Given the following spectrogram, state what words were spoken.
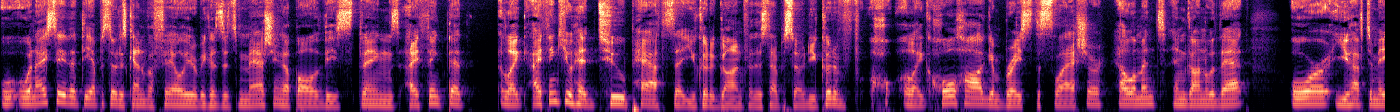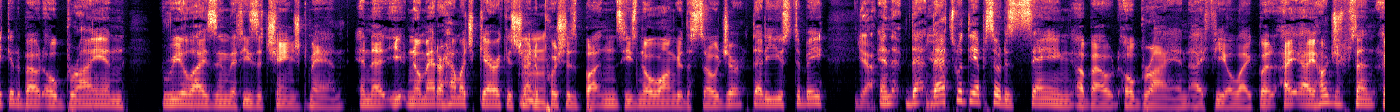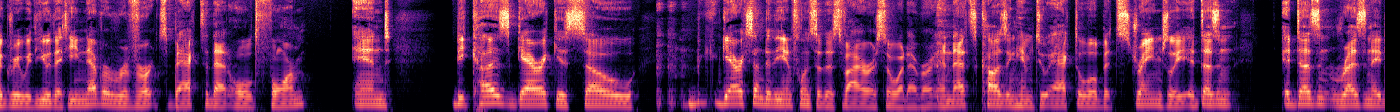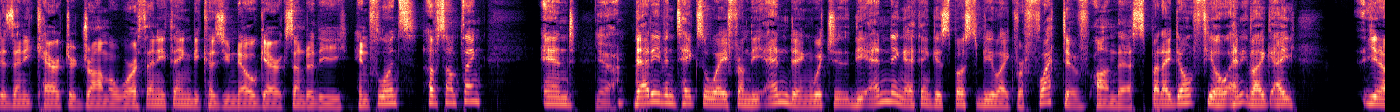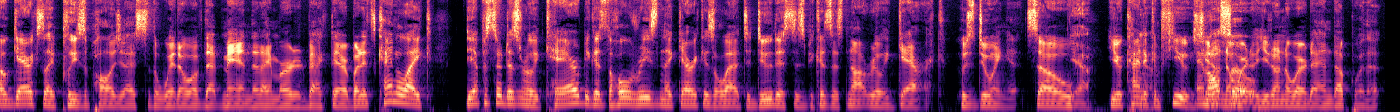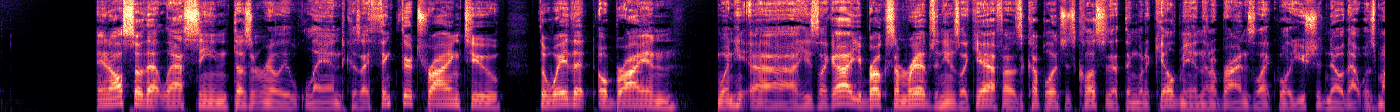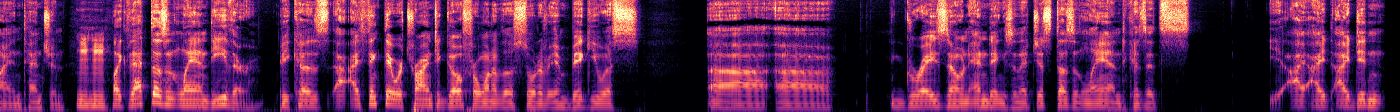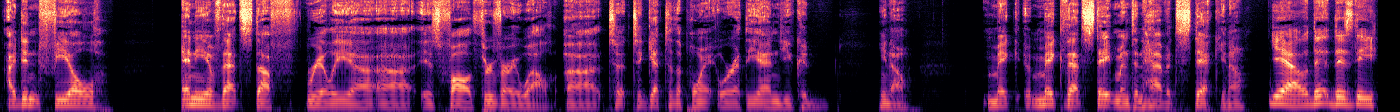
when I say that the episode is kind of a failure because it's mashing up all of these things. I think that like I think you had two paths that you could have gone for this episode. You could have like whole hog embraced the slasher element and gone with that, or you have to make it about O'Brien realizing that he's a changed man and that you, no matter how much Garak is trying to mm. push his buttons, he's no longer the soldier that he used to be. Yeah. And th- that that's what the episode is saying about O'Brien, I feel like. But I, I 100% agree with you that he never reverts back to that old form. And because Garak is so Garak's under the influence of this virus or whatever, and that's causing him to act a little bit strangely, it doesn't it doesn't resonate as any character drama worth anything because you know Garak's under the influence of something. And Yeah. that even takes away from the ending, which the ending I think is supposed to be like reflective on this, but I don't feel any like I you know, Garak's like, please apologize to the widow of that man that I murdered back there. But it's kind of like the episode doesn't really care because the whole reason that Garak is allowed to do this is because it's not really Garak who's doing it. So Yeah. you're kind of Yeah. confused. And you don't know where to, you don't know where to end up with it. And also, that last scene doesn't really land because I think they're trying to the way that O'Brien when he uh he's like, ah, you broke some ribs, and he was like, yeah, if I was a couple inches closer, that thing would have killed me. And then O'Brien's like, well, you should know that was my intention. Like that doesn't land either because I I think they were trying to go for one of those sort of ambiguous uh uh gray zone endings, and it just doesn't land because it's I, I I didn't I didn't feel any of that stuff really uh, uh, is followed through very well uh, to to get to the point where at the end you could, you know, make make that statement and have it stick. You know. Yeah, there's the,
